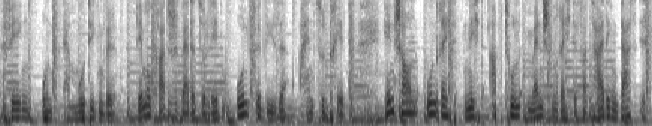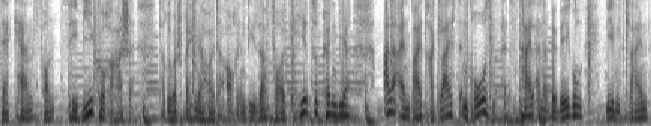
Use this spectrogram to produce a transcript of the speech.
befähigen und ermutigen will, demokratische Werte zu leben und für diese einzutreten. Hinschauen, Unrecht nicht abtun, Menschenrechte verteidigen, das ist der Kern von Zivilcourage. Darüber sprechen wir heute auch in dieser Folge. Hierzu können wir alle einen Beitrag leisten, im Großen als Teil einer Bewegung, wie im Kleinen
